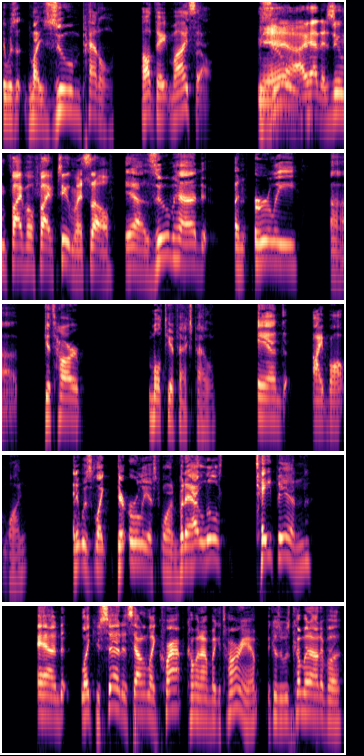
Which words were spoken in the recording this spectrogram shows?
there was my Zoom pedal. I'll date myself. Yeah, Zoom. I had a Zoom 5052 myself. Yeah, Zoom had an early uh, guitar multi effects pedal, and I bought one, and it was like their earliest one, but it had a little tape in, and like you said, it sounded like crap coming out of my guitar amp because it was coming out of a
